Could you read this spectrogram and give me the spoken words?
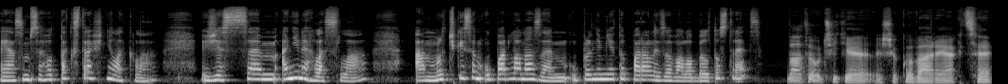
A já jsem se ho tak strašně lekla, že jsem ani nehlesla a mlčky jsem upadla na zem. Úplně mě to paralizovalo. Byl to stres? Byla to určitě šoková reakce,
